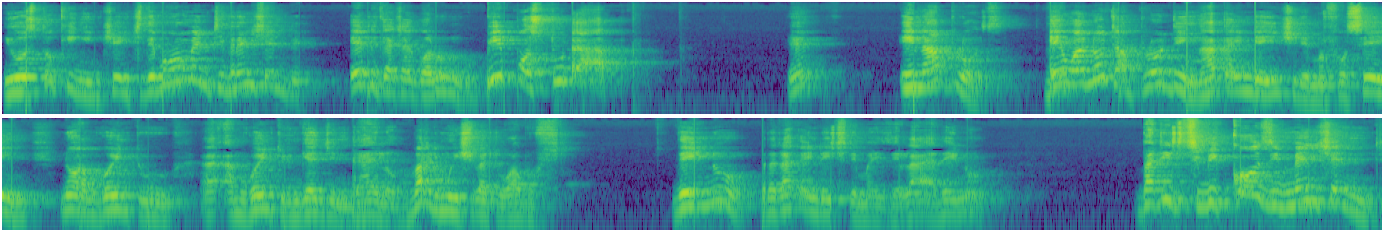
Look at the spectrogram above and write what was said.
He was talking in church. The moment he mentioned Edgar Chagwa Lungu, people stood up. Yeah? In applause. They were not applauding Hakainde Hichilema for saying, "No, I'm going to, uh, I'm going to engage in dialogue." They know that Hakainde Hichilema is a liar. They know, but it's because he mentioned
